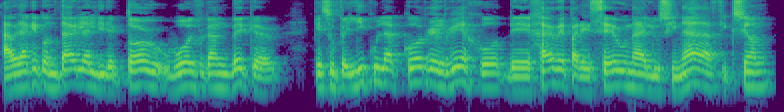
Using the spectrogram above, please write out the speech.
Habrá que contarle al director Wolfgang Becker que su película corre el riesgo de dejar de parecer una alucinada ficción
